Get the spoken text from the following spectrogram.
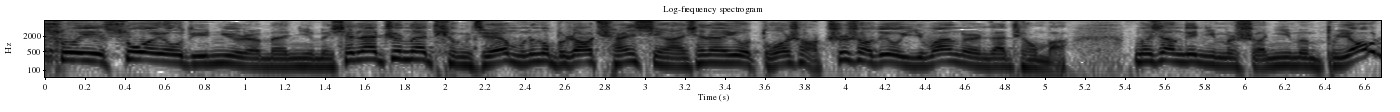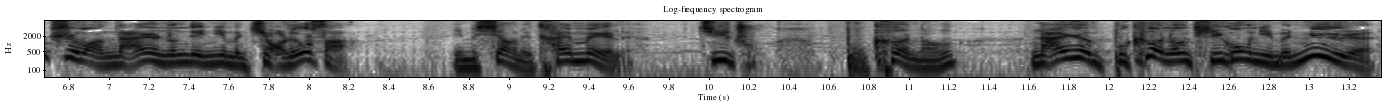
所以，所有的女人们，你们现在正在听节目，那个不知道全西安现在有多少，至少得有一万个人在听吧。我想跟你们说，你们不要指望男人能给你们交流啥，你们想的太美了，记住，不可能。男人不可能提供你们女人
